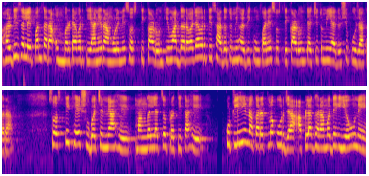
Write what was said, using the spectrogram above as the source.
हळदीचं लेपन करा उंबरठ्यावरती आणि रांगोळीने स्वस्तिक काढून किंवा दरवाजावरती साधं तुम्ही हळदी कुंकाने स्वस्तिक काढून त्याची तुम्ही या दिवशी पूजा करा. स्वस्तिक हे शुभचिन्ह आहे मांगल्याचं प्रतीक आहे. कुठलीही नकारात्मक ऊर्जा आपल्या घरामध्ये येऊ नये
